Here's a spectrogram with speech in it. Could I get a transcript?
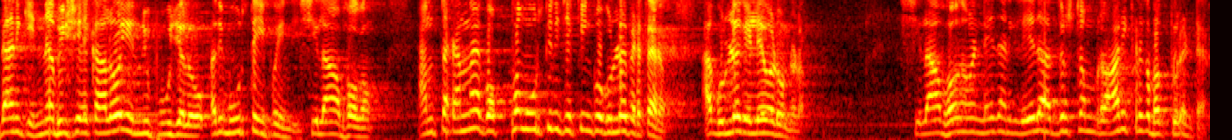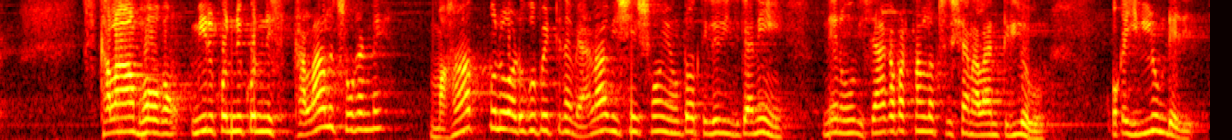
దానికి ఎన్ని అభిషేకాలో ఎన్ని పూజలో అది మూర్తి అయిపోయింది శిలాభోగం. అంతకన్నా గొప్ప మూర్తిని చెక్కి ఇంకో గుళ్ళో పెడతారు. ఆ గుళ్ళోకి వెళ్ళేవాడు ఉండడం. శిలాభోగం అంటే దానికి లేదా అదృష్టం రాదు ఇక్కడికి భక్తులు అంటారు. స్థలాభోగం. మీరు కొన్ని కొన్ని స్థలాలు చూడండి. మహాత్ములు అడుగుపెట్టిన వేళా విశేషం ఏమిటో తెలియదు కానీ నేను విశాఖపట్నంలో చూశాను అలాంటి ఇల్లు. ఒక ఇల్లు ఉండేది.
